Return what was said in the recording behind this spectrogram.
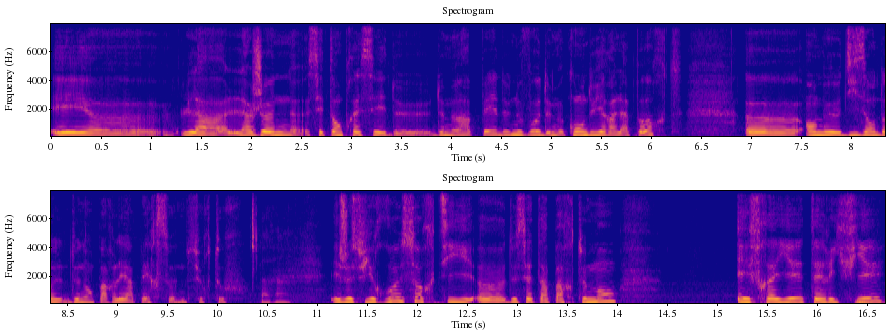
et euh, la, la jeune s'est empressée de, de me happer de nouveau, de me conduire à la porte, euh, en me disant de, de n'en parler à personne surtout. Ah. Et je suis ressortie euh, de cet appartement effrayée, terrifiée,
